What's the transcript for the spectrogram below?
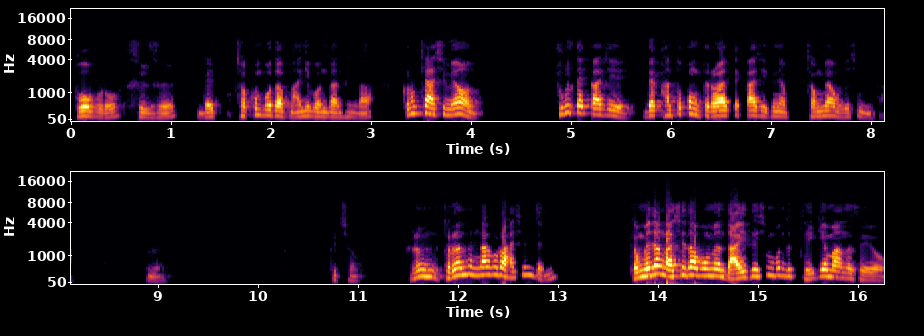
부업으로 슬슬 내 적금보다 많이 번다는 생각. 그렇게 하시면 죽을 때까지 내 간뚜껑 들어갈 때까지 그냥 경매하고 계십니다. 네. 그쵸. 그런, 그런 생각으로 하시면 됩니다. 경매장 가시다 보면 나이 드신 분들 되게 많으세요.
